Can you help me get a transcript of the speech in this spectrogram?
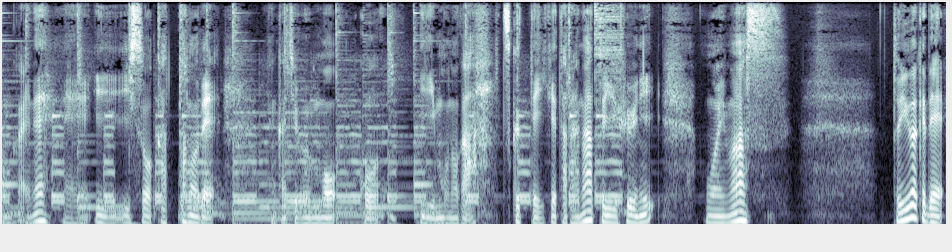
今回ね、えー、いい椅子を買ったので、なんか自分もこう、いいものが作っていけたらなというふうに思います。というわけで、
